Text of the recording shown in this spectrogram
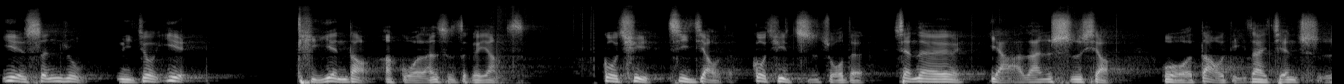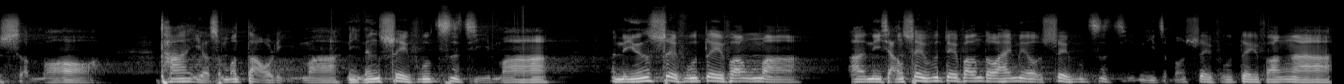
越深入，你就越体验到啊，果然是这个样子。过去计较的，过去执着的，现在哑然失笑。我到底在坚持什么？他有什么道理吗？你能说服自己吗？你能说服对方吗？啊，你想说服对方都还没有说服自己，你怎么说服对方啊？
